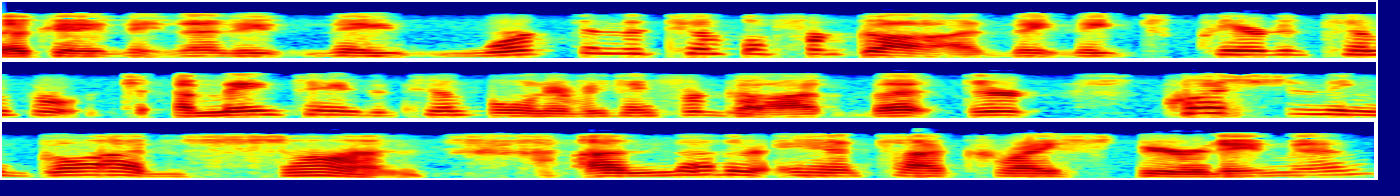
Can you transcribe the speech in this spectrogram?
okay, they they, they worked in the temple for God. They they the temple, uh, maintained the temple and everything for God, but they're questioning God's Son, another antichrist spirit. Amen.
